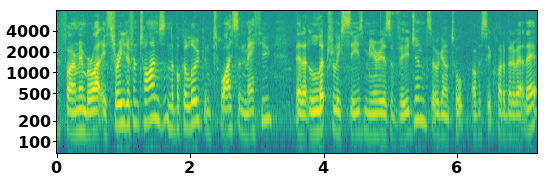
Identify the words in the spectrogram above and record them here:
if I remember rightly, three different times in the book of Luke and twice in Matthew that it literally says Mary is a virgin. So we're going to talk, obviously, quite a bit about that.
